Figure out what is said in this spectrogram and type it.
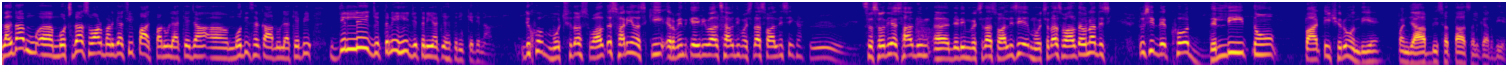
ਲੱਗਦਾ ਅ, ਮੁੱਛ ਦਾ ਸਵਾਲ ਬਣ ਗਿਆ ਸੀ ਭਾਜਪਾ ਨੂੰ ਲੈ ਕੇ ਜਾਂ ਅ, ਮੋਦੀ ਸਰਕਾਰ ਨੂੰ ਲੈ ਕੇ ਵੀ ਦਿੱਲੀ ਜਿਤਨੀ ਹੀ ਜਿਤਨੀ ਆ ਕਿਸੇ ਤਰੀਕੇ ਦੇ ਨਾਲ। ਦੇਖੋ ਮੁੱਛ ਦਾ ਸਵਾਲ ਤੇ ਸਾਰੀਆਂ ਦੱਸ ਕੀ ਅਰਵਿੰਦ ਕੇਜਰੀਵਾਲ ਸਾਹਿਬ ਦੀ ਮੁੱਛ ਦਾ ਸਵਾਲ ਨਹੀਂ ਸੀਗਾ? ਸਿਸੋਦੀਆ ਸਾਹਿਬ ਦੀ ਅ, ਜਿਹੜੀ ਮੁੱਛ ਦਾ ਸਵਾਲ ਨਹੀਂ ਸੀ ਮੁੱਛ ਦਾ ਸਵਾਲ ਤਾਂ ਉਹਨਾਂ ਦੀ ਸੀ। ਤੁਸੀਂ ਦੇਖੋ ਦਿੱਲੀ ਤੋਂ ਪਾਰਟੀ ਸ਼ੁਰੂ ਹੁੰਦੀ ਹੈ। ਪੰਜਾਬ ਦੀ ਸੱਤਾ ਹਾਸਲ ਕਰਦੀ ਹੈ।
